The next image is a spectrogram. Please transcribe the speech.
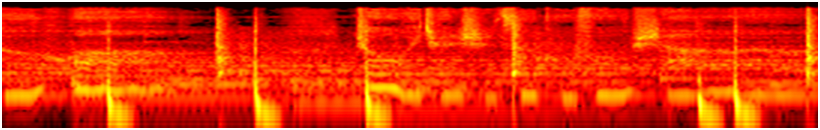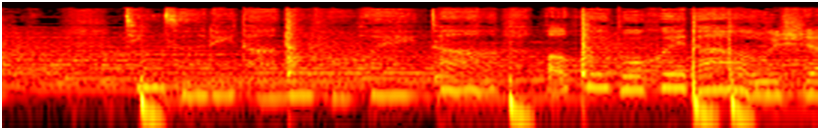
的花。周围全是刺骨风沙镜子里他能否回答花会不会倒下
